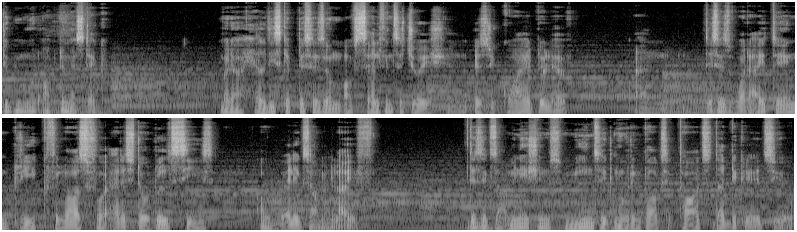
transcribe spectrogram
to be more optimistic. but a healthy skepticism of self and situation is required to live. And this is what I think Greek philosopher Aristotle sees a well examined life. This examinations means ignoring toxic thoughts that degrades you,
